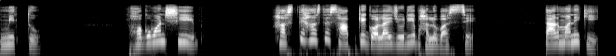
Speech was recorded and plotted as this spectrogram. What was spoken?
মৃত্যু। ভগবান শিব হাসতে হাসতে সাপকে গলায় জড়িয়ে ভালোবাসছে। তার মানে কি?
